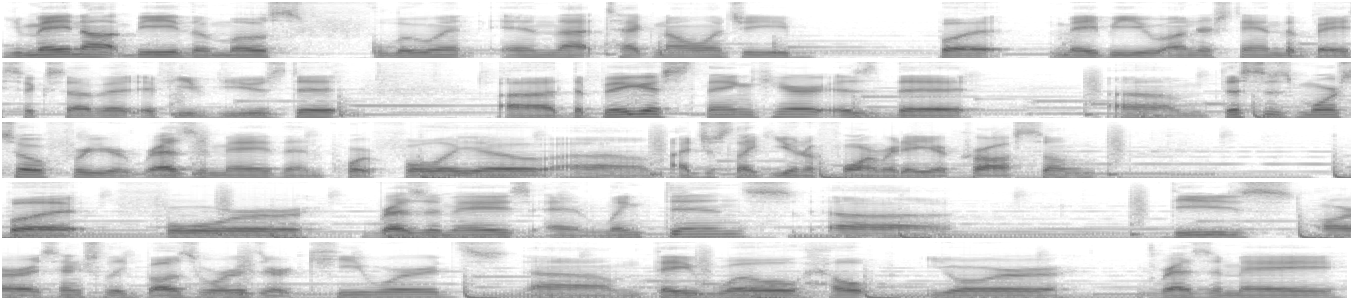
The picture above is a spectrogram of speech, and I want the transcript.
You may not be the most fluent in that technology, but maybe you understand the basics of it if you've used it. the biggest thing here is that um, this is more so for your resume than portfolio. Um, I just like uniformity across them. But for resumes and LinkedIn's, uh, these are essentially buzzwords or keywords. Um, they will help your resume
